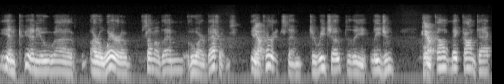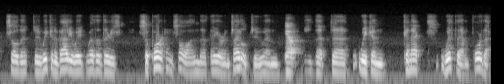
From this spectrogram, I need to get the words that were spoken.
in, and you uh, are aware of some of them who are veterans, Yeah. encourage them to reach out to the Legion, to Yeah. con- make contact so that uh, we can evaluate whether there's support and so on that they are entitled to, and Yeah, that uh, we can connect with them for that.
